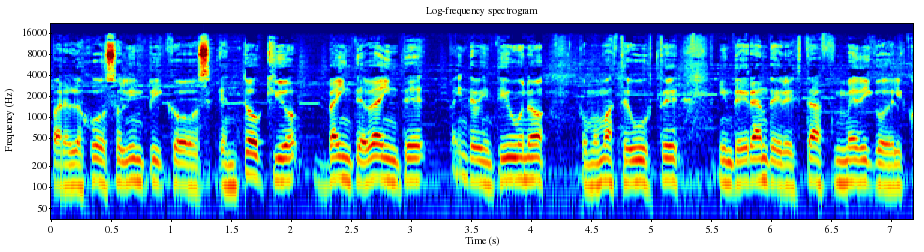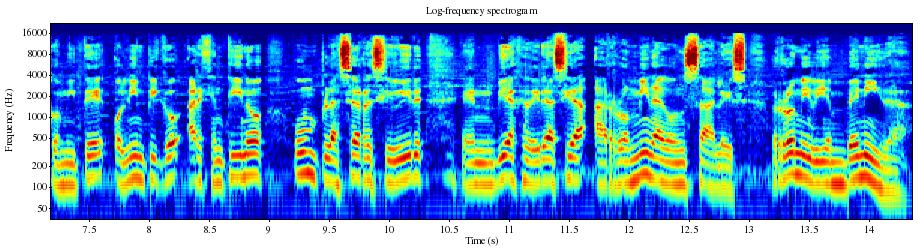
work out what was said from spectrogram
para los Juegos Olímpicos en Tokio 2020, 2021, como más te guste, integrante del staff médico del Comité Olímpico Argentino. Un placer recibir en Viaje de Gracia a Romina González. Romy, bienvenida.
